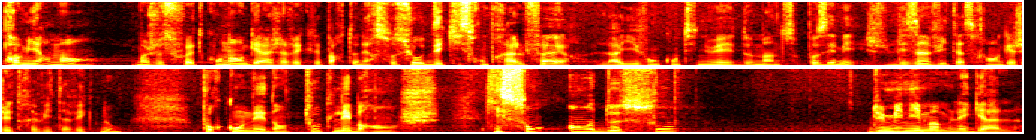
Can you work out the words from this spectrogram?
Premièrement, moi je souhaite qu'on engage avec les partenaires sociaux, dès qu'ils seront prêts à le faire, là ils vont continuer demain de s'opposer, mais je les invite à se réengager très vite avec nous, pour qu'on ait dans toutes les branches qui sont en dessous du minimum légal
